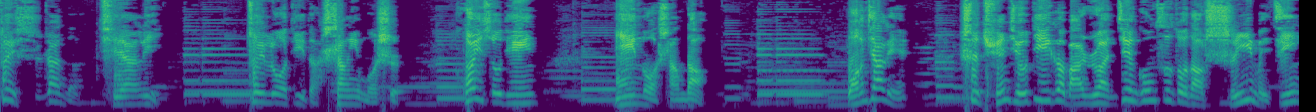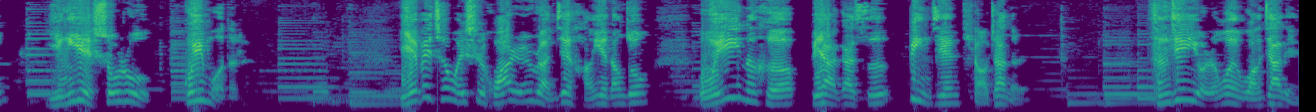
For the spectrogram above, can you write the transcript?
最实战的企业案例，最落地的商业模式。欢迎收听一诺商道。王嘉廉是全球第一个把软件公司做到十亿美金营业收入规模的人，也被称为是华人软件行业当中唯一能和比尔盖茨并肩挑战的人。曾经有人问王嘉廉。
